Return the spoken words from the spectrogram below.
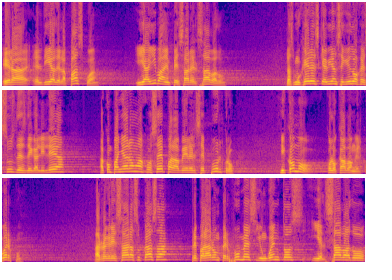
Era el día de la Pascua y ahí iba a empezar el sábado. Las mujeres que habían seguido a Jesús desde Galilea acompañaron a José para ver el sepulcro y cómo colocaban el cuerpo. Al regresar a su casa, prepararon perfumes y ungüentos y el sábado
